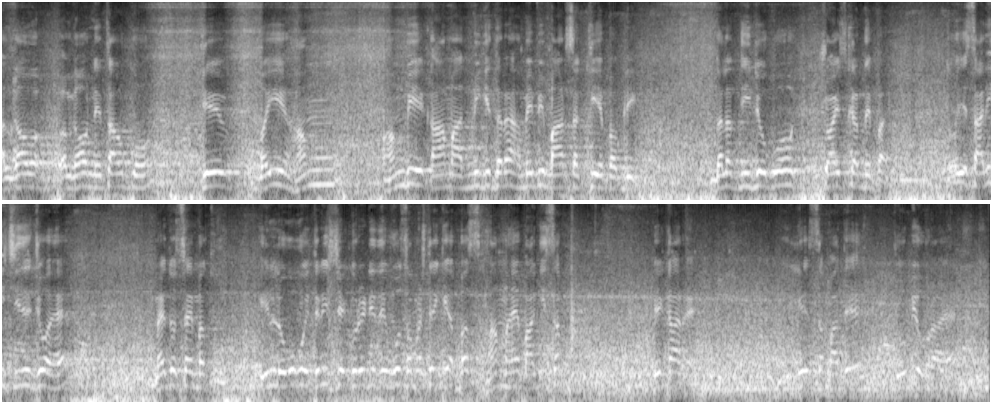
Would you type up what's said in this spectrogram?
अलगाव अलगाव नेताओं को कि भाई हम हम भी एक आम आदमी की तरह हमें भी मार सकती है पब्लिक। गलत नीतियों को चॉइस करने पर। तो ये सारी चीज़ें जो है, मैं तो सहमत हूँ। इन लोगों को इतनी सिक्योरिटी दे, वो समझते हैं कि बस हम हैं, बाकी सब बेकार है। ये सब बातें जो भी हो रहा है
